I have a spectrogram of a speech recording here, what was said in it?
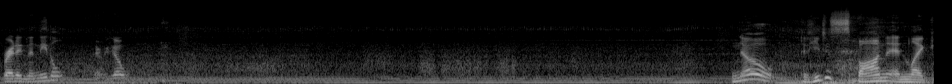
Threading the needle. There we go. No! Did he just spawn and, like,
